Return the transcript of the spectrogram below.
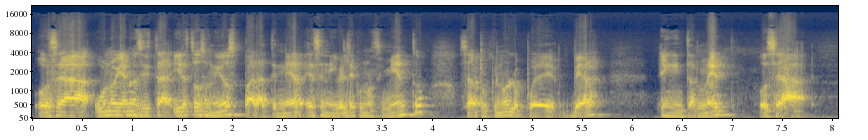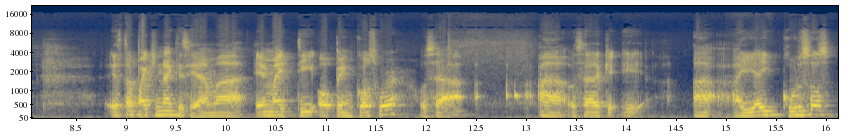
O sea, uno ya necesita ir a Estados Unidos para tener ese nivel de conocimiento, o sea, porque uno lo puede ver en internet. O sea, esta página que se llama MIT Open Courseware, o sea, a- o sea que eh, a- ahí hay cursos,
